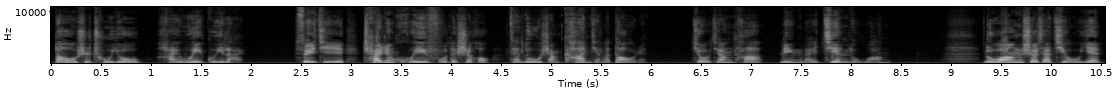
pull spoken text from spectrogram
道士出游还未归来，随即差人回府的时候，在路上看见了道人，就将他领来见鲁王。鲁王设下酒宴。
